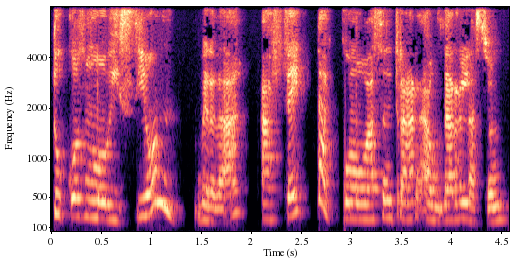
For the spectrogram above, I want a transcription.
tu cosmovisión, ¿verdad? Afecta cómo vas a entrar a una relación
